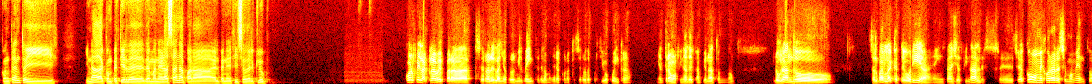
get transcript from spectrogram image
contento y, y nada, competir de, de, manera sana para el beneficio del club. ¿Cuál fue la clave para cerrar el año 2020 de la manera con la que cerró Deportivo Cuenca en el tramo final del campeonato? ¿no? Logrando salvar la categoría en instancias finales. Eh, o sea, ¿cómo mejorar ese momento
